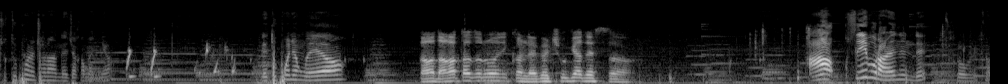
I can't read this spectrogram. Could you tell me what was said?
저 도폰에 전화 왔네 잠깐만요. 네 도폰 형 왜요? 나 나갔다 들어오니까 레벨 초기화 됐어. 아 세이브를 안 했는데 그러고 보니까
